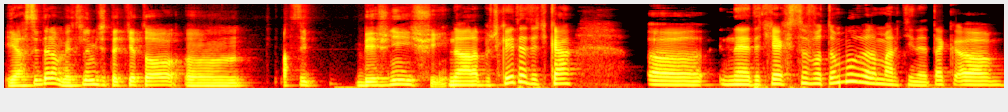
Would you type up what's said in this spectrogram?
já si teda myslím, že teď je to um, asi běžnější. No ale počkejte teďka, uh, ne, teďka jak jsi o tom mluvil, Martine, tak uh,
